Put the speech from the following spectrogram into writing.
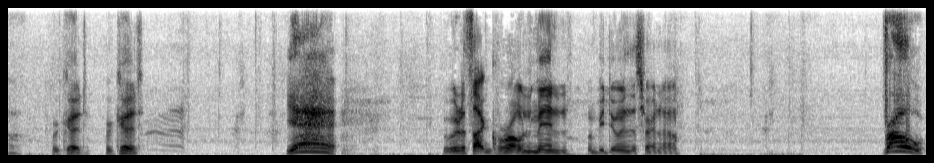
Oh, We're good. We're good. Yeah. Who would have thought grown men would be doing this right now? Bro,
